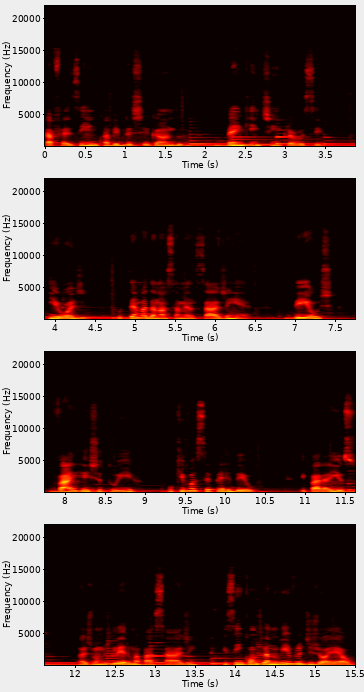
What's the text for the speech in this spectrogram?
Cafezinho com a Bíblia chegando bem quentinho para você. E hoje, o tema da nossa mensagem é: Deus vai restituir o que você perdeu. E para isso, nós vamos ler uma passagem que se encontra no livro de Joel,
